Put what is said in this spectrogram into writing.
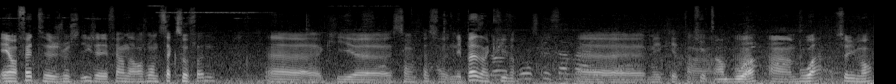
Et en fait, je me suis dit que j'allais faire un arrangement de saxophone euh, qui euh, n'est pas un cuivre, euh, mais qui est un, Qui est un bois. un, un bois absolument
